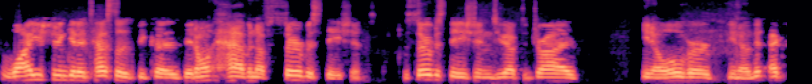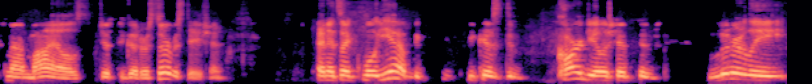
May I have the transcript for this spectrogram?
why you shouldn't get a Tesla is because they don't have enough service stations. The service stations you have to drive, you know, over you know the X amount of miles just to go to a service station. And it's like, well, yeah, because the car dealerships have literally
